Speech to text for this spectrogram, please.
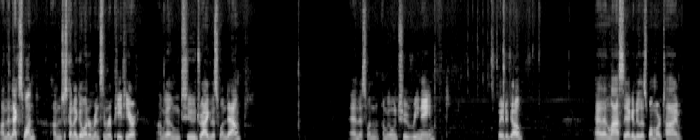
On the next one, I'm just going to go in a rinse and repeat here. I'm going to drag this one down. And this one I'm going to rename. Way to go. And then lastly, I can do this one more time.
